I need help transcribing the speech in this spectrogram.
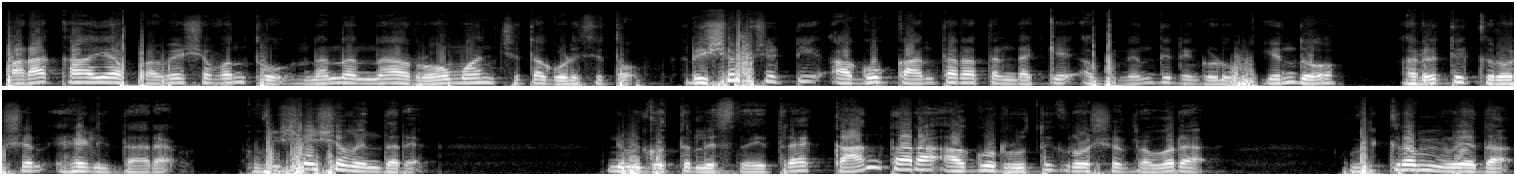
ಪರಕಾಯ ಪ್ರವೇಶವಂತೂ ನನ್ನನ್ನ ರೋಮಾಂಚಿತಗೊಳಿಸಿತು. ರಿಷಬ್ ಶೆಟ್ಟಿ ಹಾಗೂ ಕಾಂತಾರ ತಂಡಕ್ಕೆ ಅಭಿನಂದನೆಗಳು ಎಂದು ಋತಿಕ್ ರೋಷನ್ ಹೇಳಿದ್ದಾರೆ. ವಿಶೇಷವೆಂದರೆ, ನಿಮಗೆ ಗೊತ್ತಿರಲಿ ಸ್ನೇಹಿತರೆ, ಕಾಂತಾರ ಹಾಗೂ ಋತಿಕ್ ರೋಷನ್ ರವರ ವಿಕ್ರಮ್ ವೇದ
